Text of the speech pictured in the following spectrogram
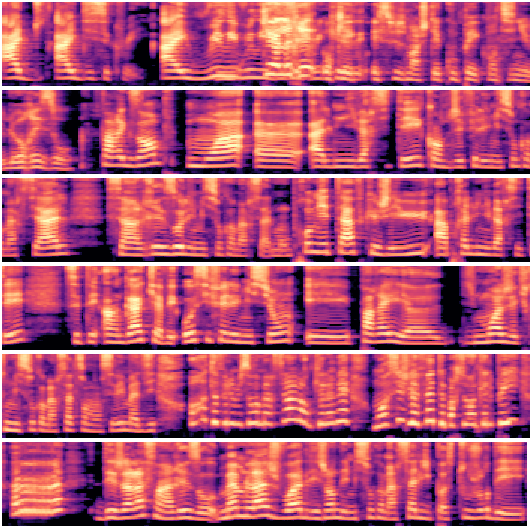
I, I disagree. I really, really Quel. Ok, excuse-moi, je t'ai coupé, continue. Le réseau. Par exemple, moi, euh, à l'université, quand j'ai fait l'émission commerciale, c'est un réseau, l'émission commerciale. Mon premier taf que j'ai eu après l'université, c'était un gars qui avait aussi fait l'émission. Et pareil, euh, moi, j'ai écrit l'émission commerciale sur mon CV. Il m'a dit Oh, t'as fait l'émission commerciale En quelle année? Moi aussi, je l'ai fait. T'es parti dans quel pays? Déjà là, c'est un réseau. Même là, je vois les gens d'émissions commerciales, ils postent toujours des,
